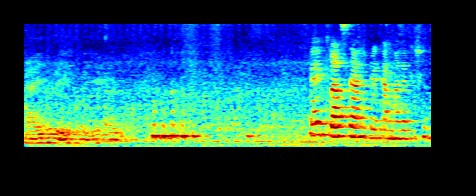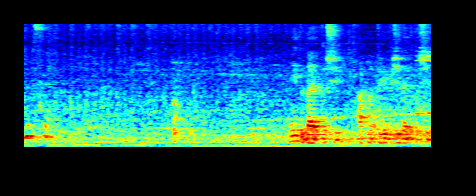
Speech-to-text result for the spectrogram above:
হ্যাঁ এইভাবে এইভাবে এইভাবে ক্লাসে আসবে কান্নাকাটি শুরু করছে এই তো দায়িত্বশীল আপনার থেকে বেশি দায়িত্বশীল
